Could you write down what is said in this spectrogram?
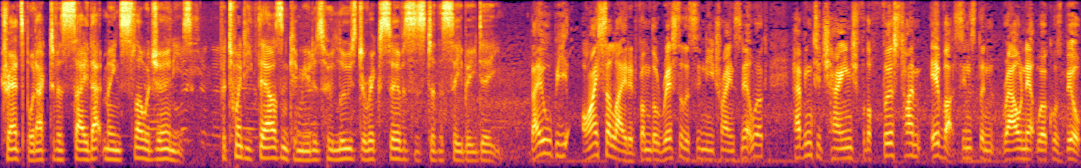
Transport activists say that means slower journeys for 20,000 commuters who lose direct services to the CBD. They will be isolated from the rest of the Sydney Trains network, having to change for the first time ever since the rail network was built.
